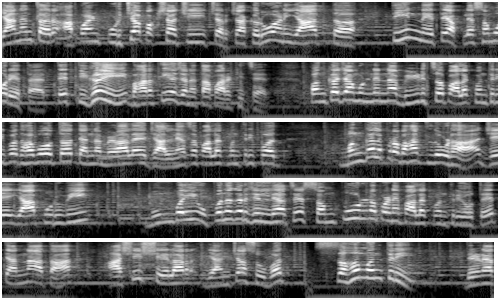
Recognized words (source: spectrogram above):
यानंतर आपण पुढच्या पक्षाची चर्चा करू आणि यात तीन नेते आपल्यासमोर येत आहेत. ते तिघही भारतीय जनता पार्टीचे आहेत. पंकजा मुंडेंना बीडचं पालकमंत्रीपद हवं होतं त्यांना मिळालंय जालन्याचं पालकमंत्रीपद. मंगल प्रभात लोढा जे यापूर्वी मुंबई उपनगर जिल्ह्याचे संपूर्णपणे पालकमंत्री होते त्यांना आता आशिष शेलार यांच्यासोबत सहमंत्री देण्यात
